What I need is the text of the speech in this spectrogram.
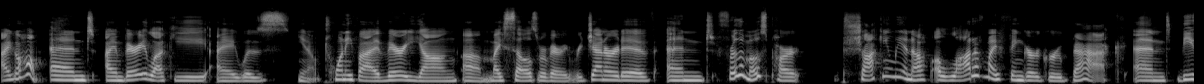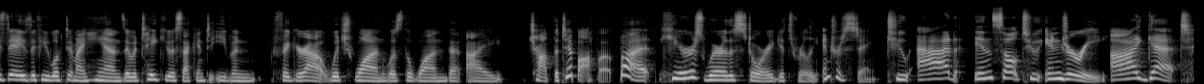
I go home and I'm very lucky. I was, you know, 25, very young. Um, my cells were very regenerative. And for the most part, shockingly enough, a lot of my finger grew back. And these days, if you looked at my hands, it would take you a second to even figure out which one was the one that I chop the tip off of. But here's where the story gets really interesting. To add insult to injury, I get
